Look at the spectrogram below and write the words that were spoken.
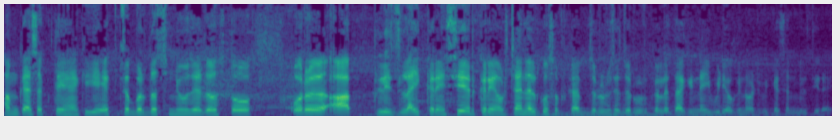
हम कह सकते हैं कि ये एक ज़बरदस्त न्यूज़ है दोस्तों। और आप प्लीज़ लाइक करें शेयर करें और चैनल को सब्सक्राइब ज़रूर से ज़रूर कर लें ताकि नई वीडियो की नोटिफिकेशन मिलती रहे।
